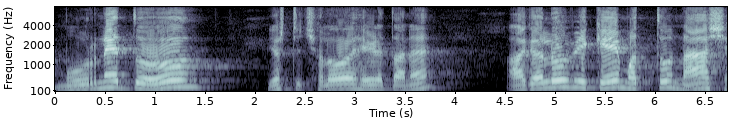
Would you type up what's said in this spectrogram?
ಮೂರನೇದ್ದು ಎಷ್ಟು ಚಲೋ ಹೇಳ್ತಾನೆ, ಅಗಲುವಿಕೆ ಮತ್ತು ನಾಶ.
